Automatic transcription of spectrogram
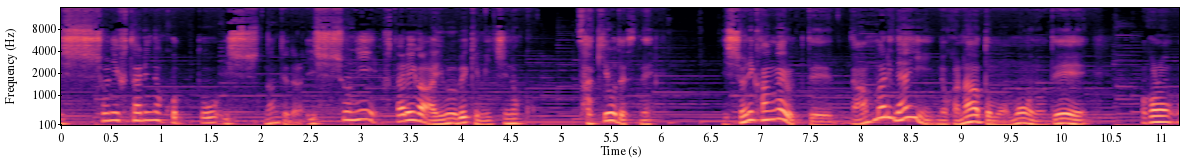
一緒に二人のことを、一なんて言うんだろう、一緒に二人が歩むべき道の先をですね、一緒に考えるってあんまりないのかなとも思うので、この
